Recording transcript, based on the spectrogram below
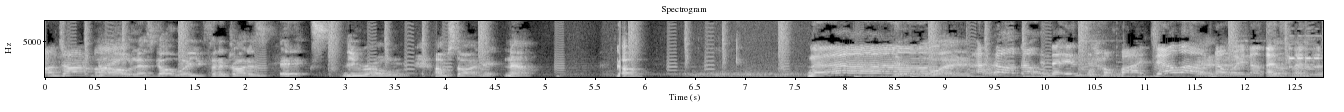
I'm drawing a blank. No, let's go. Where you finna draw this X? You wrong. I'm starting it now. Go. No. Get one. I don't know the ends in a Y. Jello. No, wait, no. That's, that's uh-huh.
